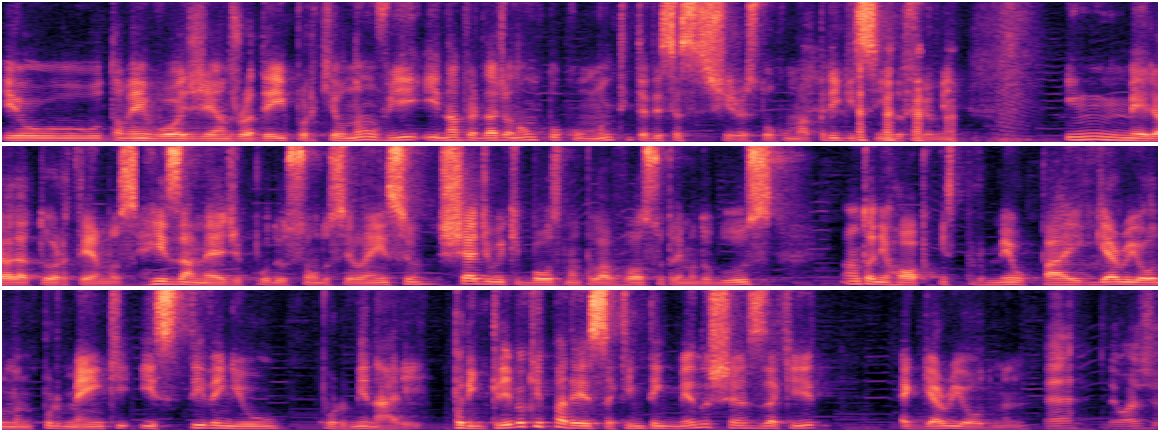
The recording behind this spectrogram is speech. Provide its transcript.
Eu também vou de Andra Day porque eu não vi e, na verdade, eu não tô com muito interesse em assistir. Eu estou com uma preguiçinha do filme. em melhor ator temos Riz Ahmed por O Som do Silêncio, Chadwick Boseman pela voz suprema do blues, Anthony Hopkins por Meu Pai, Gary Oldman por Mank e Steven Yeun por Minari. Por incrível que pareça, quem tem menos chances aqui é Gary Oldman. É, eu, acho,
